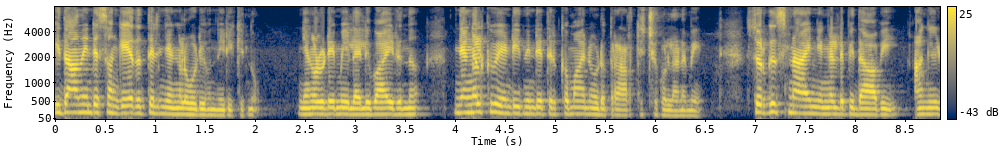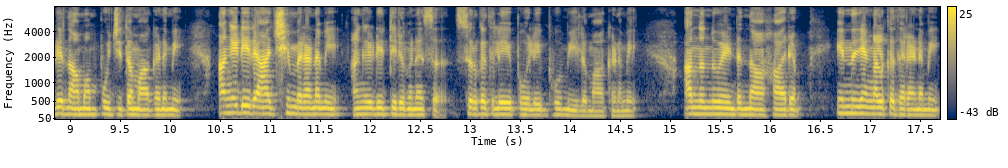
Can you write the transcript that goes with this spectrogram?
ഇതാ നിന്റെ സങ്കേതത്തിൽ ഞങ്ങൾ ഓടി വന്നിരിക്കുന്നു ഞങ്ങളുടെ മേൽ അലിവായിരുന്നു ഞങ്ങൾക്ക് വേണ്ടി നിന്റെ തിർക്കമാനോട് പ്രാർത്ഥിച്ചു കൊള്ളണമേ സ്വർഗസ്നായ ഞങ്ങളുടെ പിതാവേ അങ്ങയുടെ നാമം പൂജിതമാകണമേ. അങ്ങയുടെ രാജ്യം വരണമേ അങ്ങയുടെ തിരുമനസ് സ്വർഗത്തിലെ പോലെ ഭൂമിയിലുമാകണമേ. അന്നു വേണ്ടുന്ന ആഹാരം ഇന്ന് ഞങ്ങൾക്ക് തരണമേ.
